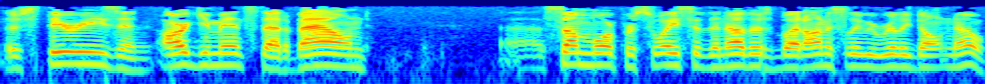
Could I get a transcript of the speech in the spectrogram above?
There's theories and arguments that abound. Uh, some more persuasive than others, but honestly, we really don't know.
